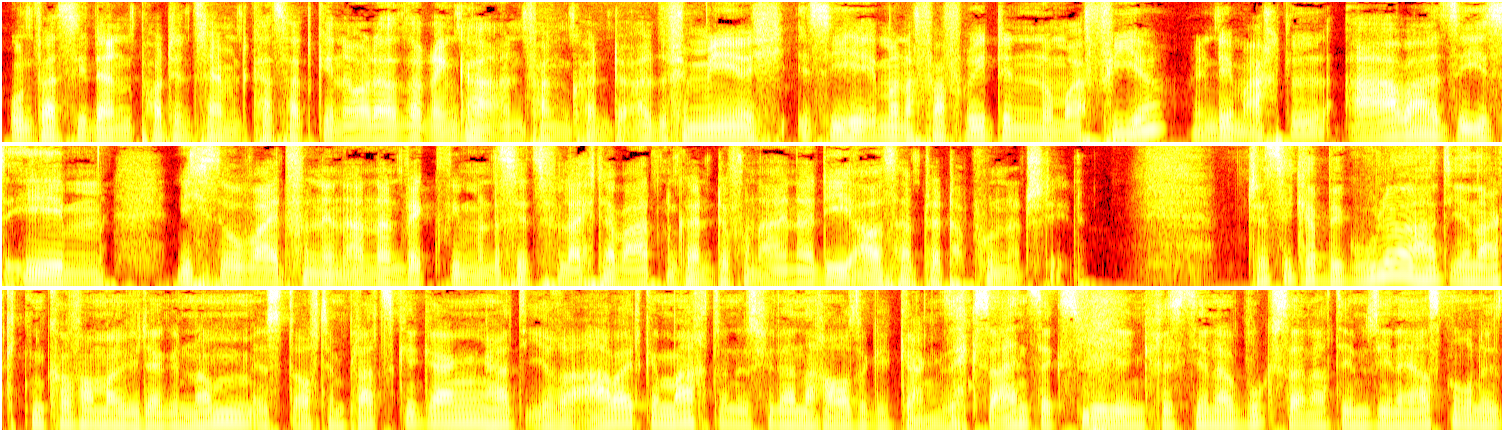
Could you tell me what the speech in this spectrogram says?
und was sie dann potenziell mit Kasatkina oder Sarenka anfangen könnte. Also für mich ist sie hier immer noch Favoritin Nummer 4 in dem Achtel, aber sie ist eben nicht so weit von den anderen weg, wie man das jetzt vielleicht erwarten könnte von einer, die außerhalb der Top 100 steht. Jessica Begula hat ihren Aktenkoffer mal wieder genommen, ist auf den Platz gegangen, hat ihre Arbeit gemacht und ist wieder nach Hause gegangen. 6-1, 6-4 gegen Christina Buxer, nachdem sie in der ersten Runde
